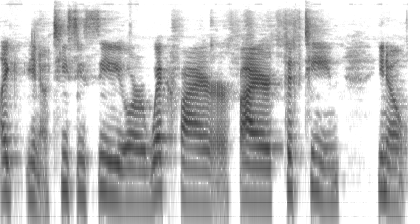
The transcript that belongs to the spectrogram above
like you know TCC or Wickfire or Fire 15, you know,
